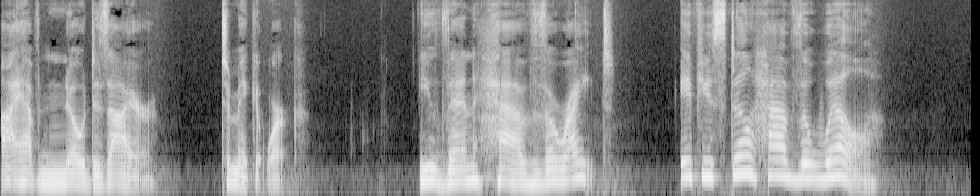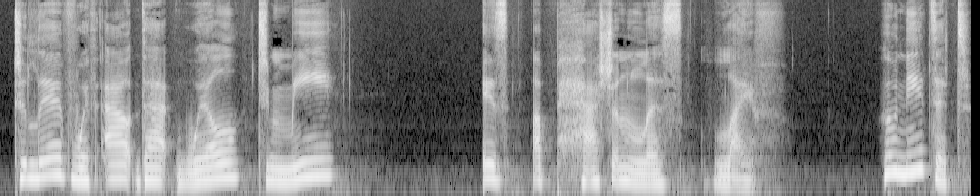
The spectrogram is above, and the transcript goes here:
I have no desire to make it work, you then have the right, if you still have the will, to live without that will, to me, is a passionless life. Who needs it?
